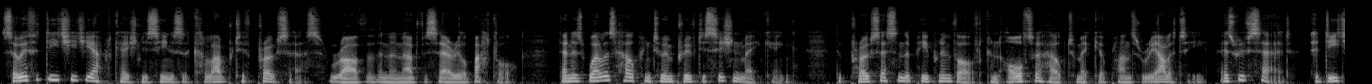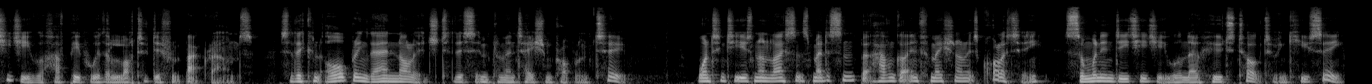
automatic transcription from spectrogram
So, if a DTG application is seen as a collaborative process rather than an adversarial battle, then as well as helping to improve decision making, the process and the people involved can also help to make your plans a reality. As we've said, a DTG will have people with a lot of different backgrounds, so they can all bring their knowledge to this implementation problem too. Wanting to use an unlicensed medicine but haven't got information on its quality? Someone in DTG will know who to talk to in QC.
